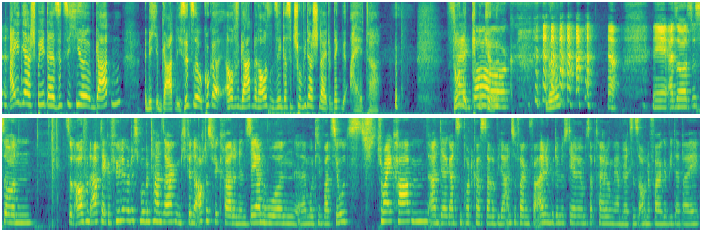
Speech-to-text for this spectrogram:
ein Jahr später, sitze ich hier im Garten. Nicht im Garten, ich sitze und gucke aufs Garten raus und sehe, dass es schon wieder schneit und denke mir, Alter. So eine Kein Knicke. Bock. Ne? Ja. Nee, also es ist so ein, so ein Auf und Ab der Gefühle, würde ich momentan sagen. Ich finde auch, dass wir gerade einen sehr hohen äh, Motivationsstrike haben, an der ganzen Podcast-Sache wieder anzufangen, vor allem mit der Mysteriumsabteilung. Wir haben letztens auch eine Folge wieder bei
